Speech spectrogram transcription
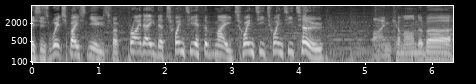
This is Witchspace News for Friday the 20th of May 2022 I'm Commander Burr.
